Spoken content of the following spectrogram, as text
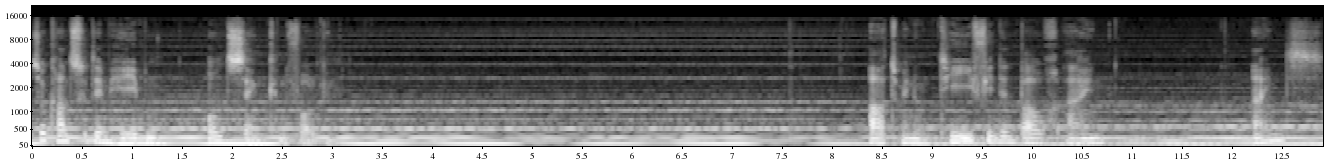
So kannst du dem Heben und Senken folgen. Atme nun tief in den Bauch ein. Eins.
